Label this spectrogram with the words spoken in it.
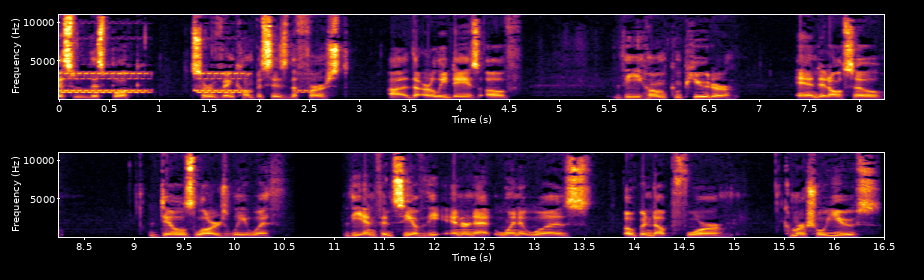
This, this book sort of encompasses the first, uh, the early days of the home computer, and it also deals largely with the infancy of the internet when it was opened up for commercial use.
